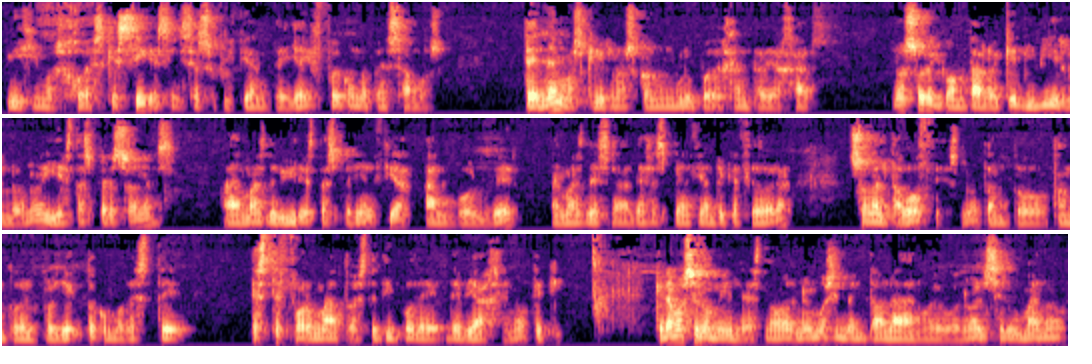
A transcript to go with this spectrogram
Y dijimos, joder, es que sigue sin ser suficiente. Y ahí fue cuando pensamos, tenemos que irnos con un grupo de gente a viajar. No solo hay que contarlo, hay que vivirlo, ¿no? Y estas personas, además de vivir esta experiencia, al volver, además de esa, de esa experiencia enriquecedora, son altavoces, ¿no? Tanto, tanto del proyecto como de este, este formato, este tipo de, viaje, ¿no? Que queremos ser humildes, ¿no? no hemos inventado nada nuevo, ¿no? El ser humano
